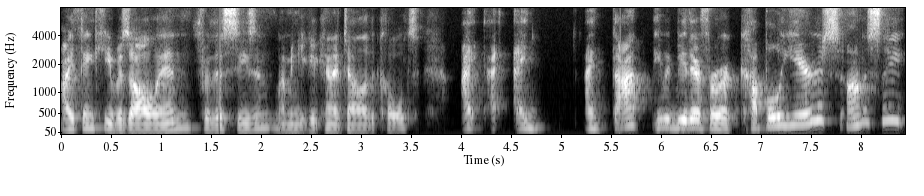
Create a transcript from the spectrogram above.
I think he was all in for this season. I mean, you could kind of tell at the Colts. I, I, I, I thought he would be there for a couple years, honestly,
